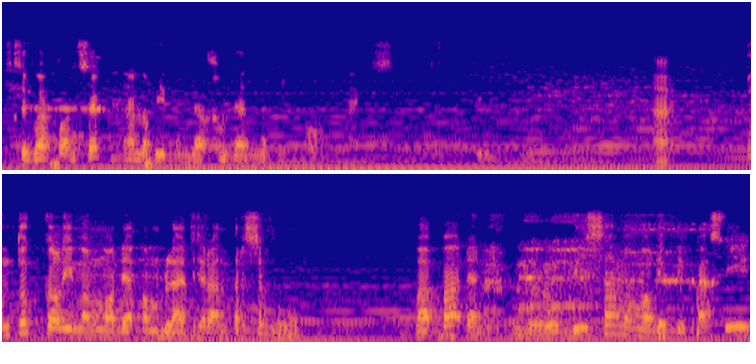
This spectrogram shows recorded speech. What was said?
sebuah konsep dengan lebih mendalam dan lebih kompleks. Seperti itu. Nah, untuk kelima model pembelajaran tersebut, Bapak dan Ibu guru bisa memodifikasi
